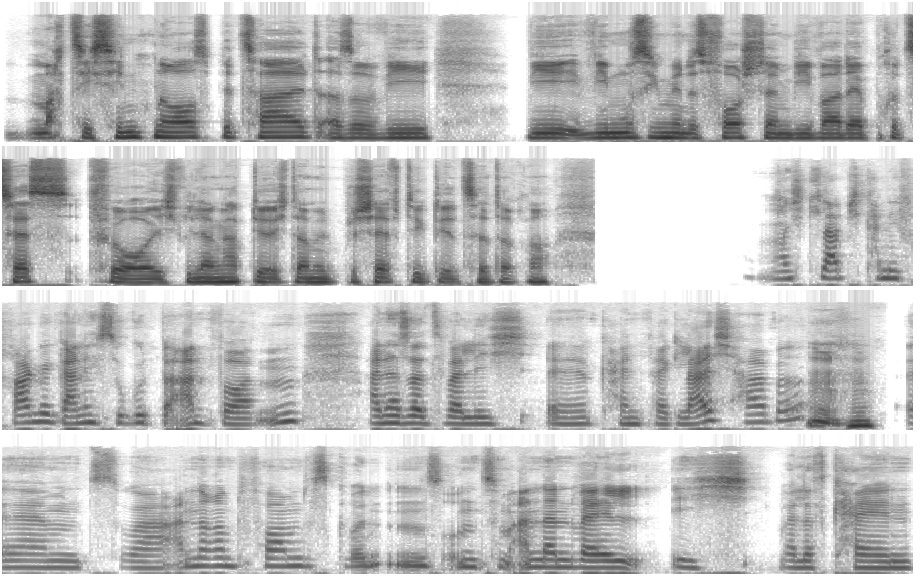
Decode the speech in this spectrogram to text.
macht sich hinten raus bezahlt? Also wie, wie, wie muss ich mir das vorstellen? Wie war der Prozess für euch? Wie lange habt ihr euch damit beschäftigt etc.? Ich glaube, ich kann die Frage gar nicht so gut beantworten. Einerseits, weil ich äh, keinen Vergleich habe mhm. ähm, zur anderen Form des Gründens und zum anderen, weil ich, weil das kein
